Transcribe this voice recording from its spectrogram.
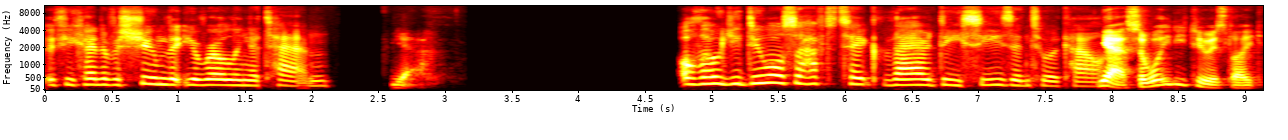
if you kind of assume that you're rolling a 10, Yeah. Although you do also have to take their DCs into account. Yeah, so what you need to do is like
